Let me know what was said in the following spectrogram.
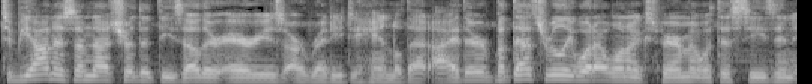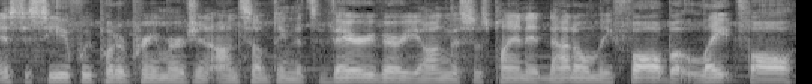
to be honest, I'm not sure that these other areas are ready to handle that either, but that's really what I want to experiment with this season is to see if we put a pre-emergent on something that's very, very young. This was planted not only fall, but late fall,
